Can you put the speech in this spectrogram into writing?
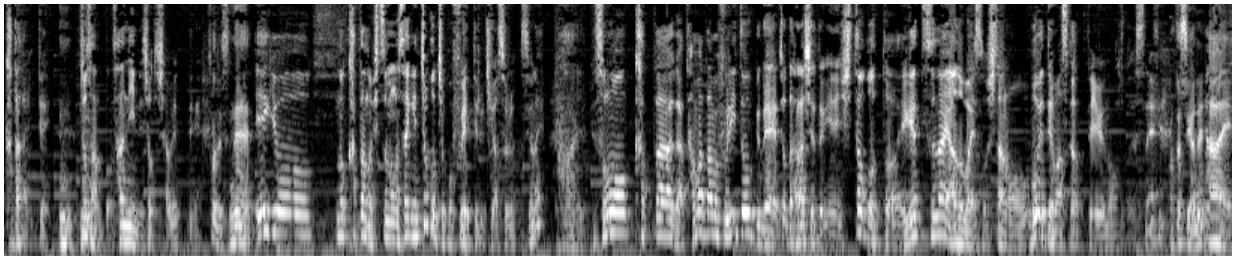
方がいてうん。ジョーさんと3人でちょっと喋って、そうですね。営業の方の質問が最近ちょこちょこ増えてる気がするんですよね。はい。でその方がたまたまフリートークでちょっと話してる時に一言えげつないアドバイスをしたのを覚えてますかっていうのをですね。私がね。はい。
